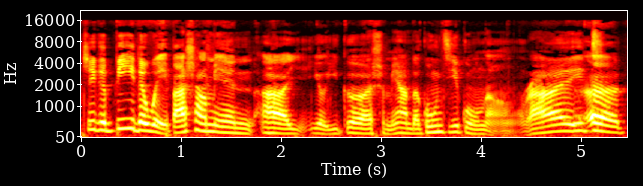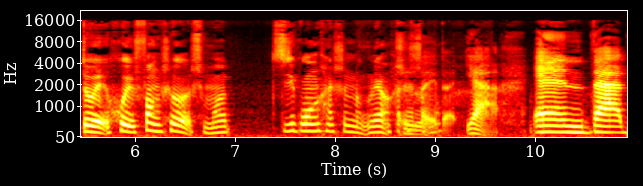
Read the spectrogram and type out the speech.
这个 bee 的尾巴上面呃有一个什么样的攻击功能，right？呃，对，会放射什么激光还是能量还是什么之类的，Yeah. And that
